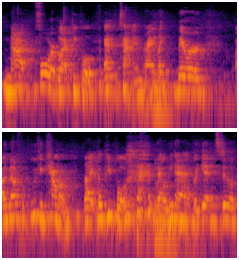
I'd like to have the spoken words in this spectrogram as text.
not for black people at the time, right? Mm-hmm. Like there were enough we could count them, right? The people that mm-hmm. we had, but yet and still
